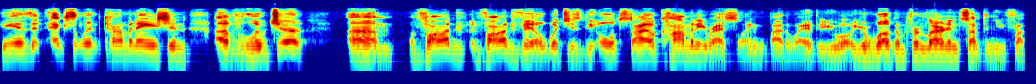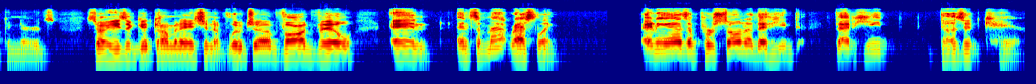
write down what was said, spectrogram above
He is an excellent combination of lucha, um, vaud- vaudeville, which is the old style comedy wrestling. By the way, you you're welcome for learning something, you fucking nerds. So he's a good combination of lucha, vaudeville, and and some mat wrestling. And he has a persona that he that he doesn't care.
